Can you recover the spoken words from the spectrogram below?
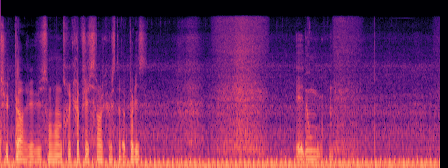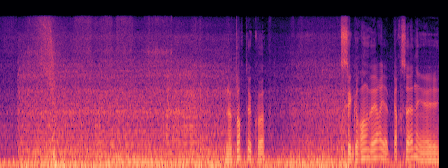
J'ai eu peur, j'ai vu son truc réfléchissant, j'ai cru que c'était la police. Et donc... N'importe quoi. C'est grand vert, il n'y a personne et...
